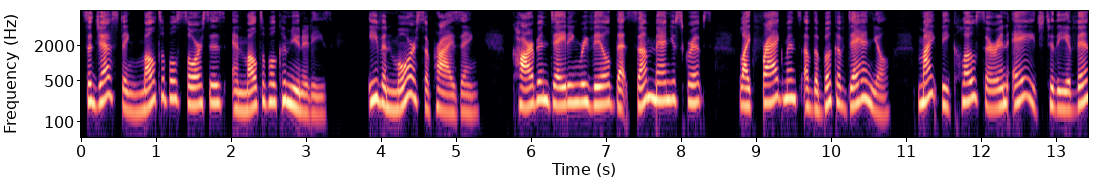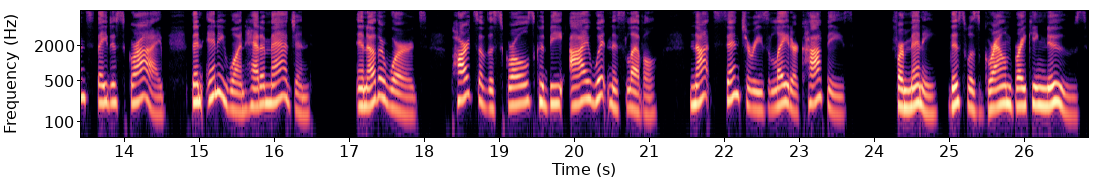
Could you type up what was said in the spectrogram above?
suggesting multiple sources and multiple communities. Even more surprising, carbon dating revealed that some manuscripts, like fragments of the Book of Daniel, might be closer in age to the events they describe than anyone had imagined. In other words, parts of the scrolls could be eyewitness level, not centuries later copies. For many, this was groundbreaking news,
